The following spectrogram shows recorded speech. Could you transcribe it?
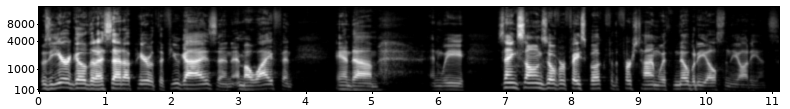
It was a year ago that I sat up here with a few guys and, and my wife, and, and, um, and we sang songs over Facebook for the first time with nobody else in the audience.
